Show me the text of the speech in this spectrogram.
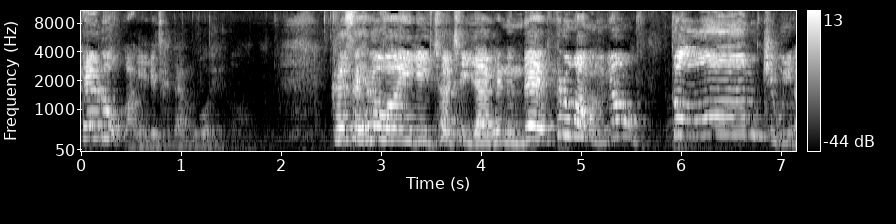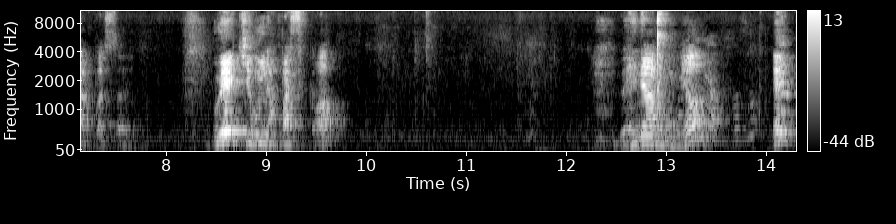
헤롯 왕에게 찾아간 거예요. 그래서 헤롯 왕에게 이철철 이야기했는데 헤롯 왕은요 너무 기분이 나빴어요. 왜 기분이 나빴을까? 없어서? 예?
